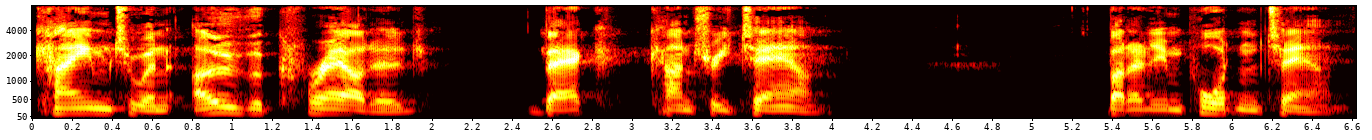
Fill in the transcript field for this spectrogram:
came to an overcrowded back country town, but an important town.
